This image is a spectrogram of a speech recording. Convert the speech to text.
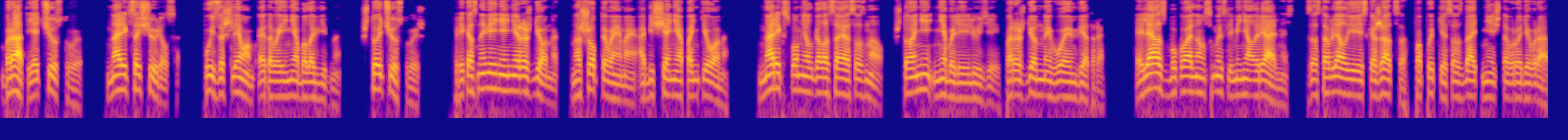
«Брат, я чувствую». Нарик сощурился. Пусть за шлемом этого и не было видно. «Что чувствуешь?» «Прикосновение нерожденных, нашептываемое обещание пантеона». Нарик вспомнил голоса и осознал, что они не были иллюзией, порожденной воем ветра, Элиас в буквальном смысле менял реальность, заставлял ее искажаться в попытке создать нечто вроде врат.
